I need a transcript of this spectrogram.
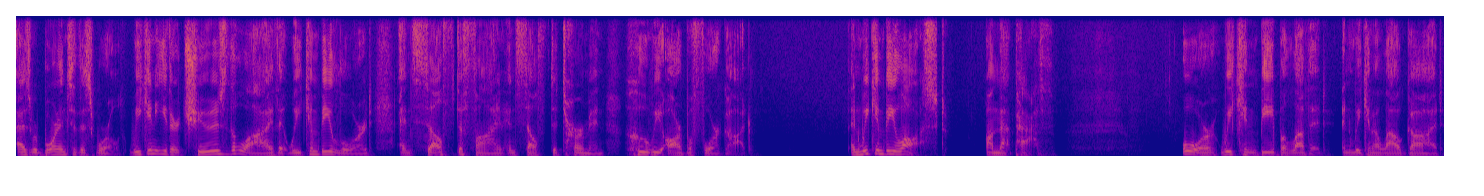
as we're born into this world. We can either choose the lie that we can be Lord and self define and self determine who we are before God. And we can be lost on that path. Or we can be beloved and we can allow God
